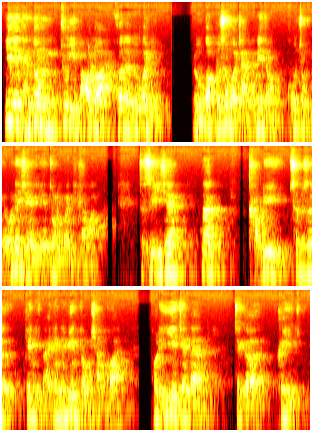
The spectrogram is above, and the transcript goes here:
夜间疼痛注意保暖，或者如果你如果不是我讲的那种骨肿瘤那些严重的问题的话，只是一些那考虑是不是跟你白天的运动相关，或者夜间的这个可以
